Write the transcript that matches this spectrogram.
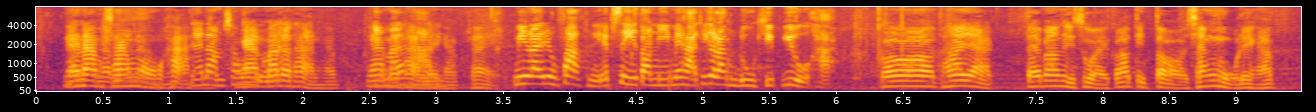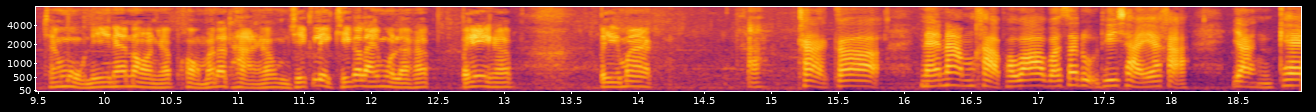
ำ แนะนำช่างหมูค่ะ แนะนำช่างหมูงานมาตรฐานครับงานมาตรฐาน เลยครับใช่ มีอะไรถึงฝากถึง FC ตอนนี้ไหมคะที่กำลังดูคลิปอยู่ค่ะ ก็ถ้าอยากได้บ้านสวยๆก็ติดต่อช่างหมูเลยครับ ช่างหมูนี่แน่นอนครับของมาตรฐานครับผมเช็คเหล็กเช็คอะไรหมดแล้วครับเป๊ะครับเป๊ะมาก ค่ะ ค่ะ ก็แนะนำค่ะ เพราะว่าวัสดุที่ใช้อะค่ะ อย่างแค่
